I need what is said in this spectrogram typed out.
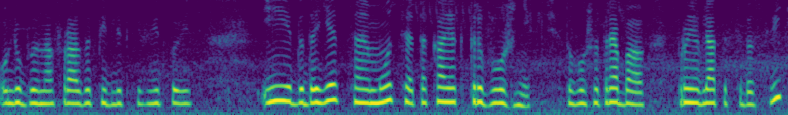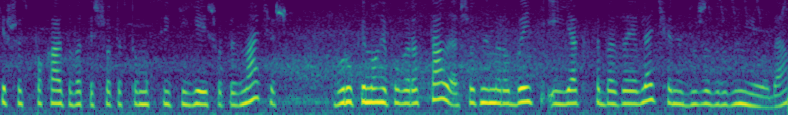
улюблена фраза підлітків відповідь. І додається емоція така, як тривожність, того, що треба проявляти себе в світі, щось показувати, що ти в тому світі є і що ти значиш. Бо руки ноги повиростали, а що з ними робити і як себе заявляти, ще не дуже зрозуміло. Да?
